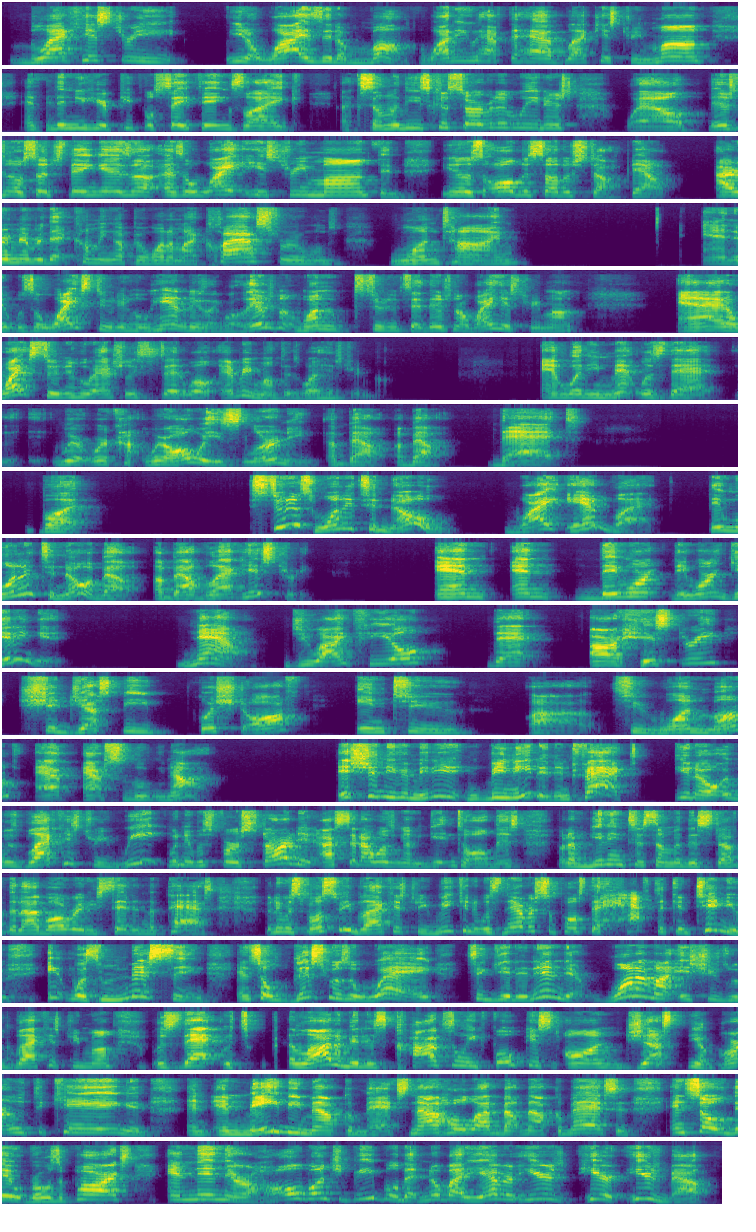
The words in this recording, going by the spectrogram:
black history you know why is it a month? Why do you have to have black history month? And then you hear people say things like like some of these conservative leaders well there's no such thing as a as a white history month and you know it's all this other stuff. Now i remember that coming up in one of my classrooms one time and it was a white student who handled it he's like well there's no one student said there's no white history month. And i had a white student who actually said well every month is white history month. And what he meant was that we're we're we're always learning about about that but students wanted to know white and black. They wanted to know about about black history. And and they weren't they weren't getting it. Now do i feel that our history should just be pushed off into uh to one month? A- absolutely not. It shouldn't even be be needed. In fact you know, it was Black History Week when it was first started. I said I wasn't going to get into all this, but I'm getting to some of this stuff that I've already said in the past. But it was supposed to be Black History Week and it was never supposed to have to continue. It was missing. And so this was a way to get it in there. One of my issues with Black History Month was that it's a lot of it is constantly focused on just, you know, Martin Luther King and and, and maybe Malcolm X, not a whole lot about Malcolm X. And, and so there Rosa Parks. And then there are a whole bunch of people that nobody ever hears hear, hears about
